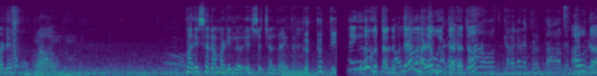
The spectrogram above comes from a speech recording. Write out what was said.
ನೋಡಿ. ವಾವ್. ಪರಿಸರ ಮಡಿಲು ಎಷ್ಟು ಚಂದ ಇದೆ. ಪ್ರಕೃತಿ. ಹೆಂಗು ಹೆಂಗೂ ಗೊತ್ತಾಗುತ್ತೆ ಮಳೆ ಉಯ್ತಾ ಇರೋದು. ಕೆಳಗಡೆ ಬೀಳ್ತಾ ಇದೆ. ಹೌದಾ?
